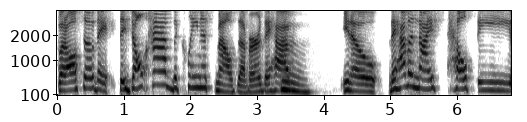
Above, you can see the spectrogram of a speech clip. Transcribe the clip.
but also they they don't have the cleanest mouths ever. They have Mm. you know, they have a nice, healthy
